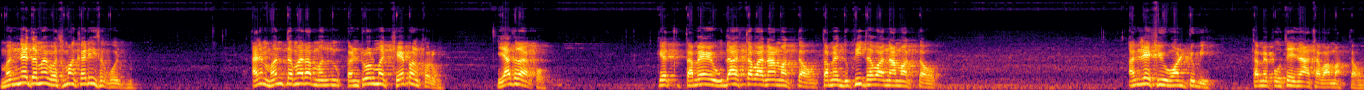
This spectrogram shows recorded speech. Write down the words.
મનને તમે વશમાં કરી શકો છો. અને મન તમારા મન કંટ્રોલમાં છે પણ ખરું. યાદ રાખો કે તમે ઉદાસ થવા ના માગતા હો, તમે દુઃખી થવા ના માગતા હો. Unless you want to be તમે પોતે ના થવા માગતા હો.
